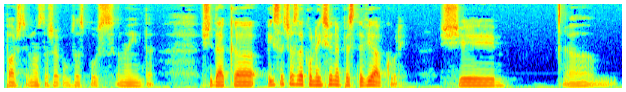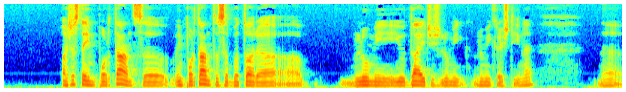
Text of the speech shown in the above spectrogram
Paștele nostru, așa cum s-a spus înainte. Și dacă există această conexiune peste viacuri și uh, această importanță, importantă sărbătoare a lumii iudaice și lumii, lumii creștine, uh,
